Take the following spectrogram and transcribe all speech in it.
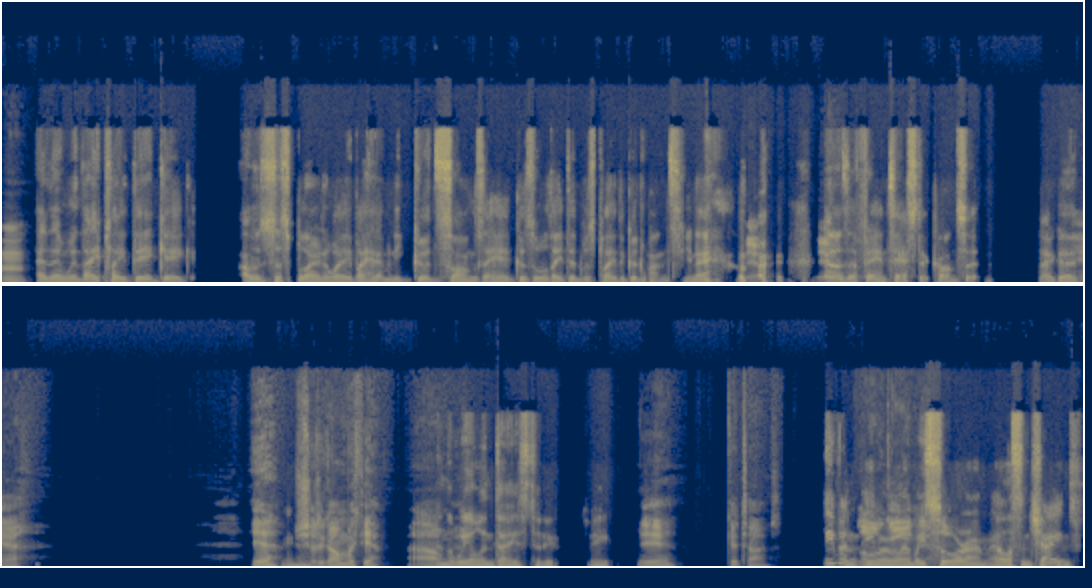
Mm. And then when they played their gig, I was just blown away by how many good songs they had because all they did was play the good ones. You know, Yeah. it was a fantastic concert. So good. Yeah. Yeah. Yeah. Should have gone with you. Oh, And the Wheeling days too. Gee. yeah. Good times. Even Long even when we now. saw um, Alice in Chains,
